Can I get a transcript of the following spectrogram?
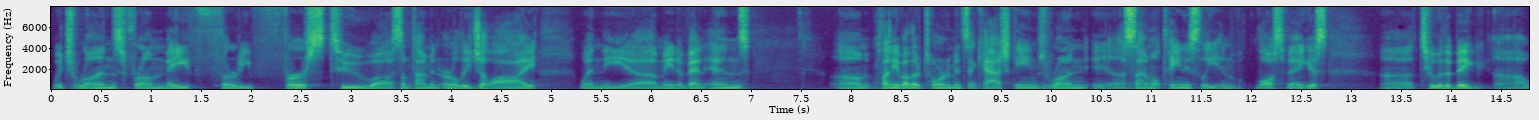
which runs from May 31st to uh, sometime in early July when the uh, main event ends. Um, plenty of other tournaments and cash games run uh, simultaneously in Las Vegas. Uh, two of the big uh,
